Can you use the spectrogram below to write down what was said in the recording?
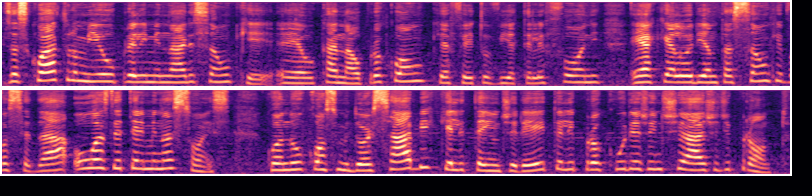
Essas 4 mil preliminares são o quê? É o canal PROCON, que é feito via telefone, é aquela orientação que você dá, ou as determinações. Quando o consumidor sabe que ele tem o direito, ele procura e a gente age de pronto.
